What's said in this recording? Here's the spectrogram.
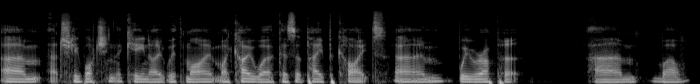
um, actually watching the keynote with my my co-workers at Paper Kite. Um, we were up at um, well,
